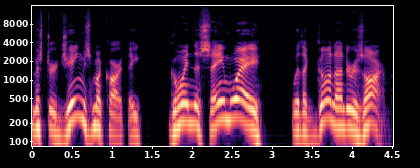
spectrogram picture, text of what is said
Mr. James McCarthy, going the same way with a gun under his arm.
